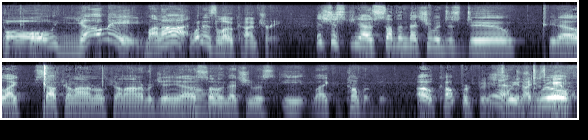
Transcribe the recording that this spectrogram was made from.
bowl. Yummy. Why not? What is low country? It's just you know something that you would just do. You know, like South Carolina, North Carolina, Virginia. Uh-huh. Something that you just eat like comfort food. Oh, comfort food. Yeah, Sweet. just I just real- came.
